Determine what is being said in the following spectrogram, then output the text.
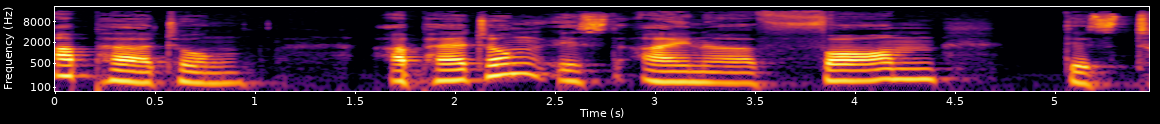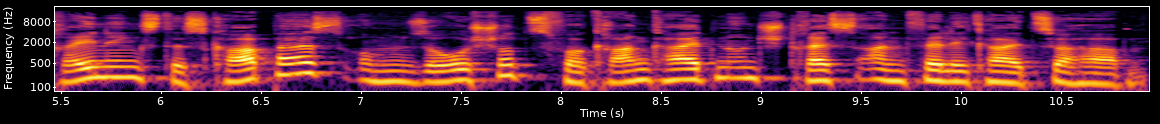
Abhärtung. Abhärtung ist eine Form des Trainings des Körpers, um so Schutz vor Krankheiten und Stressanfälligkeit zu haben.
